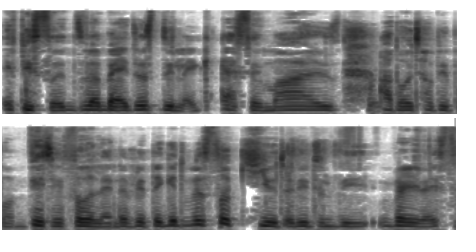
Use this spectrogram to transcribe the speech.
episodes where I just do like ASMRs about how people are beautiful and everything. It was so cute and it will be very nice.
